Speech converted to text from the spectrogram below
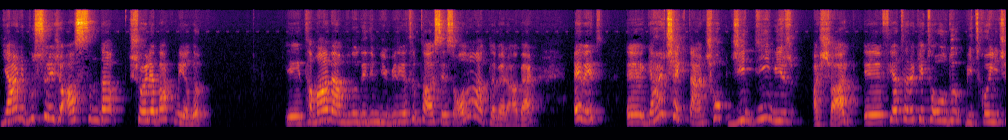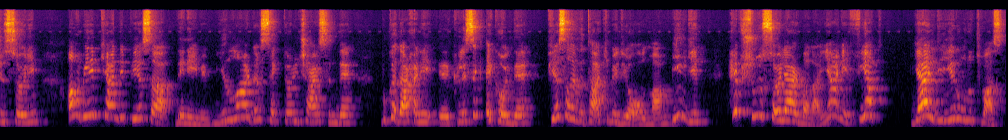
Yani bu süreci aslında şöyle bakmayalım. E, tamamen bunu dediğim gibi bir yatırım tavsiyesi olmamakla beraber evet e, gerçekten çok ciddi bir aşağı e, fiyat hareketi oldu Bitcoin için söyleyeyim. Ama benim kendi piyasa deneyimim yıllardır sektörün içerisinde bu kadar hani e, klasik ekolde piyasaları da takip ediyor olmam, bilgim hep şunu söyler bana. Yani fiyat geldiği yeri unutmaz.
